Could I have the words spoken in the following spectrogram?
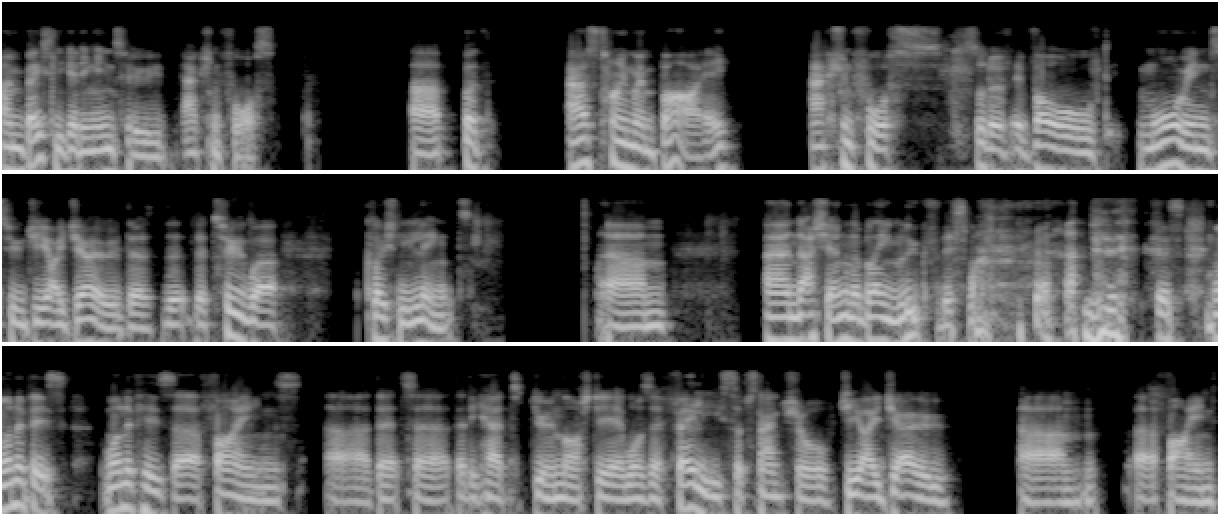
I'm basically getting into Action Force, uh, but as time went by, Action Force sort of evolved more into GI Joe. The the, the two were closely linked. Um, and actually, I'm going to blame Luke for this one because one of his one of his uh, finds uh, that uh, that he had during last year was a fairly substantial GI Joe um, uh, find.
